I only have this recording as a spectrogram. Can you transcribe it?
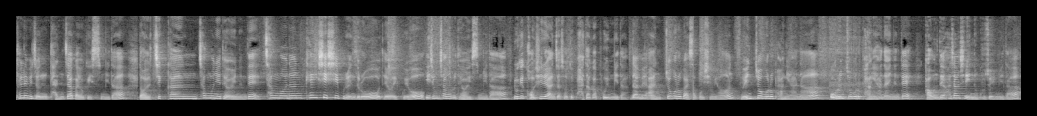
텔레비전 단자가 여기 있습니다. 널찍한 창문이 되어 있는데 창문은 KCC 브랜드로 되어 있고요. 이중창으로 되어 있습니다. 여기 거실에 앉아서도 바다가 보입니다. 그 다음에 안쪽으로 가서 보시면 왼쪽으로 방이 하나, 오른쪽으로 방이 하나 있는데 가운데 화장실이 있는 구조입니다.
